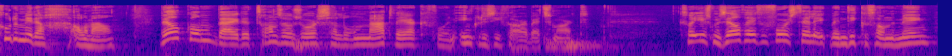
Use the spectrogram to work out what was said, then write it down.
Goedemiddag allemaal. Welkom bij de Transo Maatwerk voor een inclusieve arbeidsmarkt. Ik zal eerst mezelf even voorstellen. Ik ben Dieke van der Meen,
